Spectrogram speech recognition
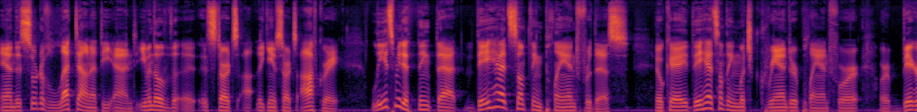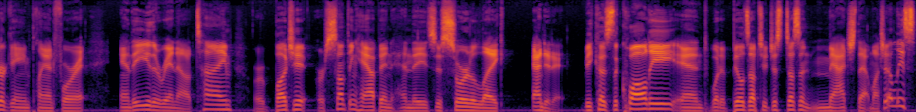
and this sort of letdown at the end, even though the it starts uh, the game starts off great, leads me to think that they had something planned for this. Okay, they had something much grander planned for it, or a bigger game planned for it, and they either ran out of time or budget or something happened, and they just sort of like ended it because the quality and what it builds up to just doesn't match that much. At least,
